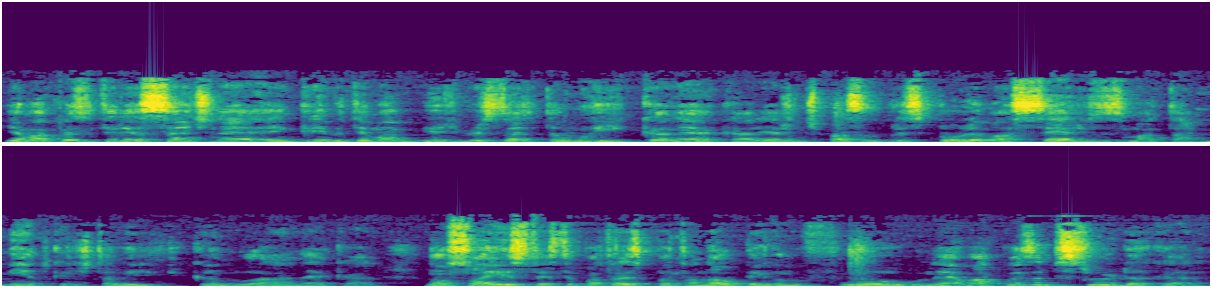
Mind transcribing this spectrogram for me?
E é uma coisa interessante, né? É incrível, tem uma biodiversidade tão rica, né, cara? E a gente passando por esse problema sério de desmatamento que a gente está verificando lá, né, cara? Não só isso, tem esse tempo atrás o Pantanal pegando fogo, né? É uma coisa absurda, cara.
